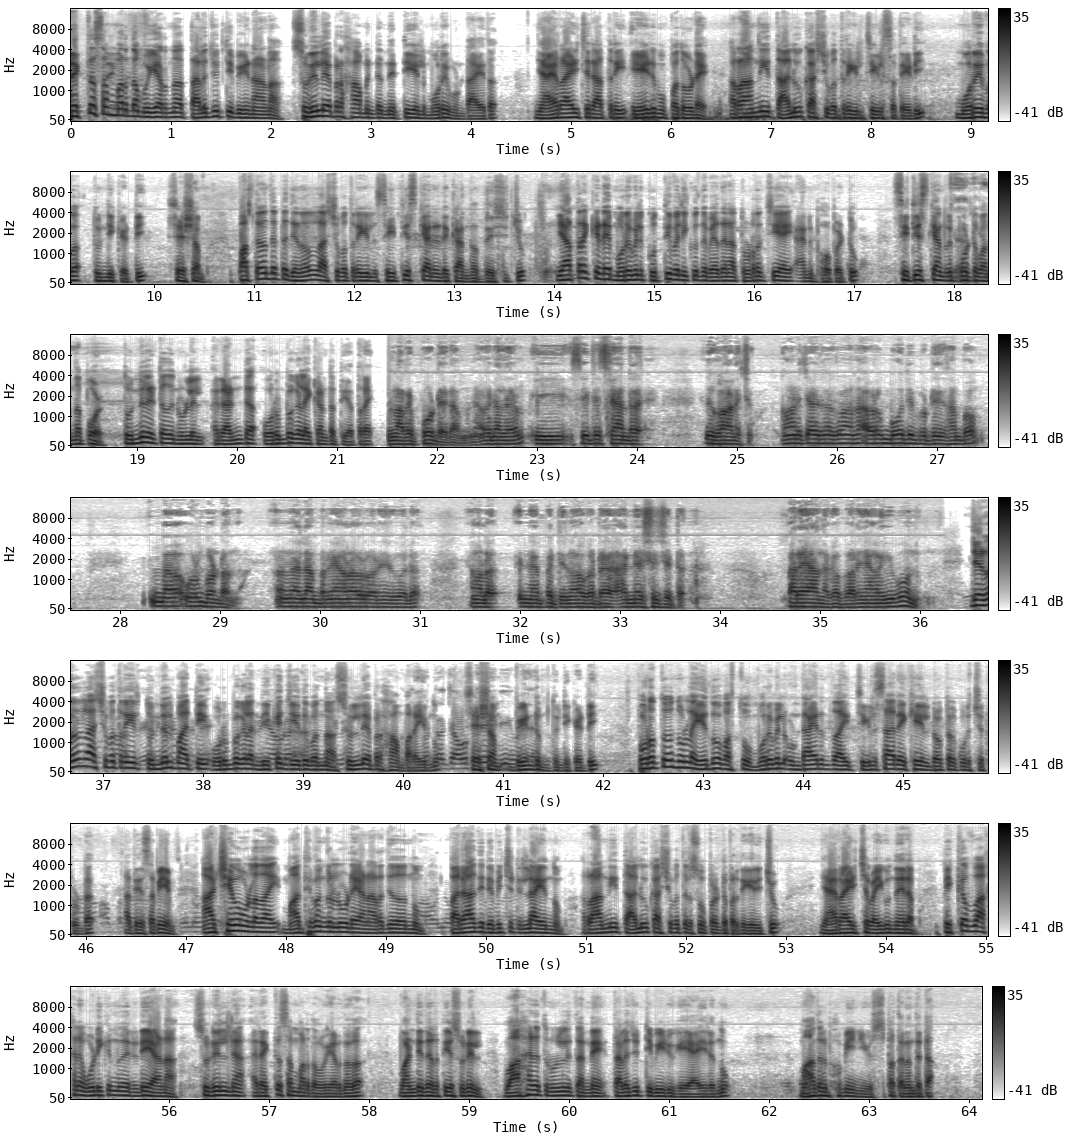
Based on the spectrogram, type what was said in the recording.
രക്തസമ്മർദ്ദം ഉയർന്ന തലചുറ്റി വീണാണ് സുനിൽ എബ്രഹാമിന്റെ നെറ്റിയിൽ മുറിവുണ്ടായത്. ഞായറാഴ്ച രാത്രി ഏഴ് മുപ്പതോടെ റാന്നി താലൂക്ക് ആശുപത്രിയിൽ ചികിത്സ തേടി. മുറിവ് തുന്നിക്കെട്ടി. ശേഷം പത്തനംതിട്ട ജനറൽ ആശുപത്രിയിൽ സി ടി സ്കാൻ എടുക്കാൻ നിർദ്ദേശിച്ചു. യാത്രയ്ക്കിടെ മുറിവിൽ കുത്തിവലിക്കുന്ന വേദന തുടർച്ചയായി അനുഭവപ്പെട്ടു. സി ടി സ്കാൻ റിപ്പോർട്ട് വന്നപ്പോൾ തുന്നിലിട്ടതിനുള്ളിൽ രണ്ട് ഉറുമ്പുകളെ കണ്ടെത്തിയത്രേ. റിപ്പോർട്ട് ഈ സി ടി സ്കാനർ ഇത് കാണിച്ചു. കാണിച്ച് അവർക്ക് ബോധ്യപ്പെട്ടു ഈ സംഭവം ഉറുമ്പുണ്ടെന്ന്. എന്നെല്ലാം പറഞ്ഞ് ഞങ്ങളോട് പറഞ്ഞതുപോലെ ഞങ്ങൾ ഇതിനെപ്പറ്റി നോക്കട്ടെ അന്വേഷിച്ചിട്ട് പറയാമെന്നൊക്കെ പറഞ്ഞ് ഞങ്ങൾ ഈ പോന്നു ജനറൽ ആശുപത്രിയിൽ തുന്നൽ മാറ്റി ഉറുമ്പുകളെ നീക്കം ചെയ്തുവെന്ന് സുനിൽ എബ്രഹാം പറയുന്നു. ശേഷം വീണ്ടും തുന്നിക്കെട്ടി. പുറത്തുനിന്നുള്ള ഏതോ വസ്തു മുറിവിൽ ഉണ്ടായിരുന്നതായി ചികിത്സാരേഖയിൽ ഡോക്ടർ കുറിച്ചിട്ടുണ്ട്. അതേസമയം ആക്ഷേപമുള്ളതായി മാധ്യമങ്ങളിലൂടെയാണ് അറിഞ്ഞതെന്നും പരാതി ലഭിച്ചിട്ടില്ല എന്നും റാന്നി താലൂക്ക് ആശുപത്രി സൂപ്രണ്ട് പ്രതികരിച്ചു. ഞായറാഴ്ച വൈകുന്നേരം പിക്കപ്പ് വാഹനം ഓടിക്കുന്നതിനിടെയാണ് സുനിലിന് രക്തസമ്മർദ്ദം ഉയർന്നത്. വണ്ടി നിർത്തിയ സുനിൽ വാഹനത്തിനുള്ളിൽ തന്നെ തലചുറ്റി വീഴുകയായിരുന്നു. മാതൃഭൂമി ന്യൂസ് പത്തനംതിട്ട.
